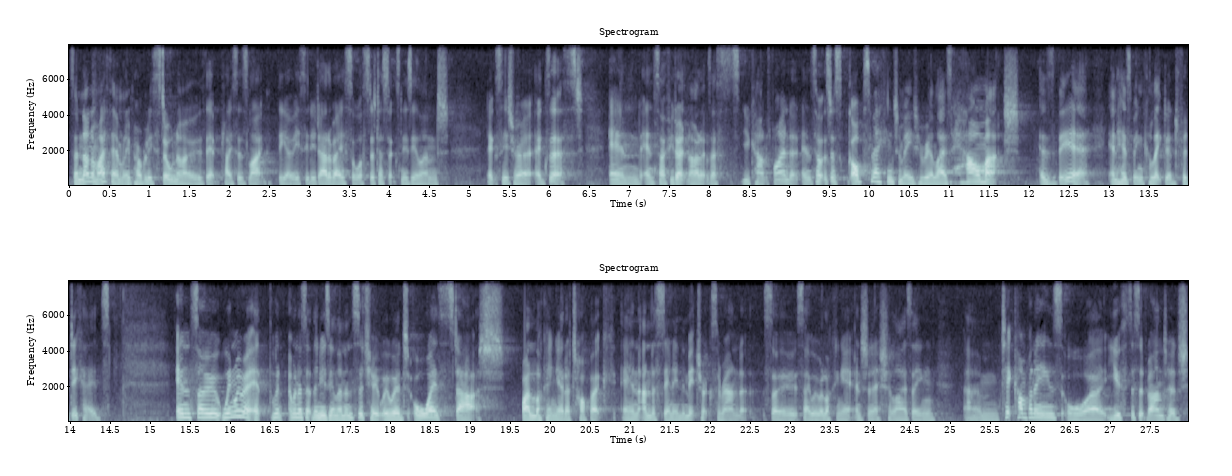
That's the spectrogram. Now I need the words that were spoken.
So none of my family probably still know that places like the OECD database or Statistics New Zealand, etc., exist. And, and so if you don't know it exists, you can't find it. And so it's just gobsmacking to me to realise how much is there and has been collected for decades. And so when, we were at, when, when I was at the New Zealand Institute, we would always start by looking at a topic and understanding the metrics around it. So say we were looking at internationalising um, tech companies or youth disadvantage,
